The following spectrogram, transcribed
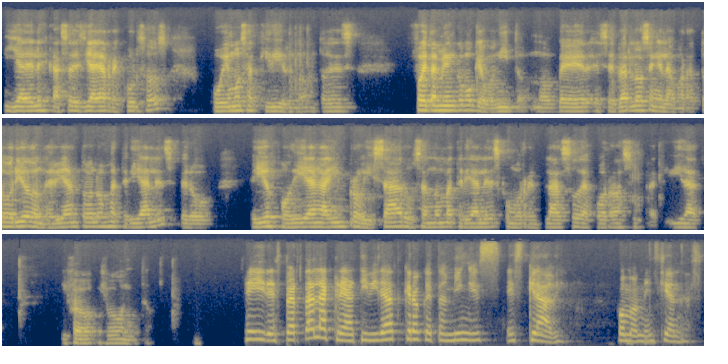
ya de la escasez ya de recursos, pudimos adquirir, ¿no? Entonces, fue también como que bonito, ¿no? Ver, ese, verlos en el laboratorio donde habían todos los materiales, pero ellos podían ahí improvisar usando materiales como reemplazo de acuerdo a su creatividad. Y fue, y fue bonito. Sí, despertar la creatividad creo que también es, es clave, como mencionas.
